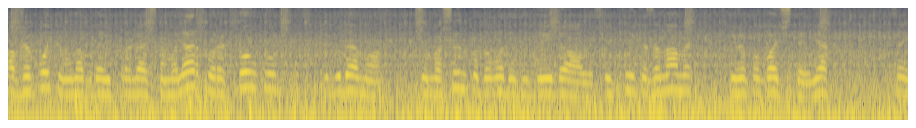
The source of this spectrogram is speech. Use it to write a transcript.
а вже потім вона буде відправлятися на малярку, рихтовку і будемо цю машинку доводити до ідеалу. Слідкуйте за нами і ви побачите, як цей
